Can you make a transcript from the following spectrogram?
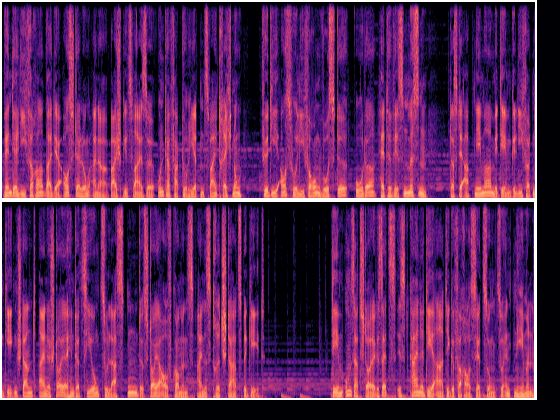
wenn der Lieferer bei der Ausstellung einer beispielsweise unterfakturierten Zweitrechnung für die Ausfuhrlieferung wusste oder hätte wissen müssen, dass der Abnehmer mit dem gelieferten Gegenstand eine Steuerhinterziehung zu Lasten des Steueraufkommens eines Drittstaats begeht. Dem Umsatzsteuergesetz ist keine derartige Voraussetzung zu entnehmen.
